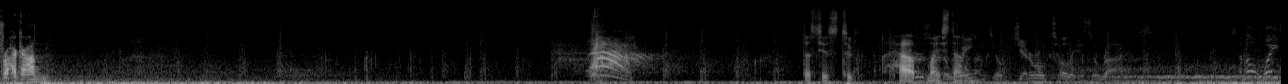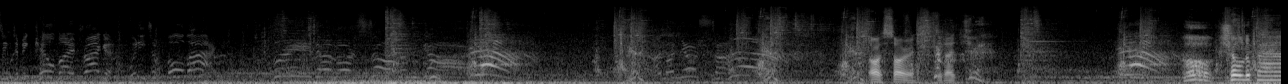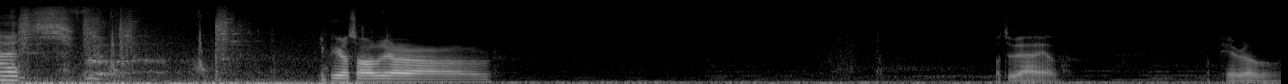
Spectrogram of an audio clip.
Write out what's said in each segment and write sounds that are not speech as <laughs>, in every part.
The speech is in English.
dragon! That's just to have my stamina. until General Tullius arrives. I'm not waiting to be killed by a dragon. We need to fall back. Freedom or I'm on your side! Oh, sorry. Did I? Oh, <gasps> <gasps> shoulder pads. Imperial soldier. What do I have? Imperial.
